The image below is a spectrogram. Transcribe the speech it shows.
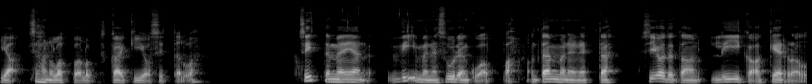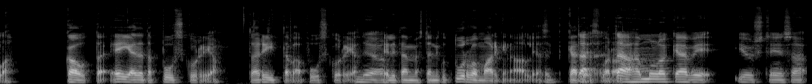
Ja sehän on loppujen lopuksi kaikki jossittelua. Sitten meidän viimeinen sudenkuoppa on tämmöinen, että sijoitetaan liikaa kerralla kautta, ei jätetä puskuria tai riittävää puskuria. Joo. Eli tämmöistä niin turvamarginaalia, sitten käteisvaraa. Tämähän mulla kävi justiinsa,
